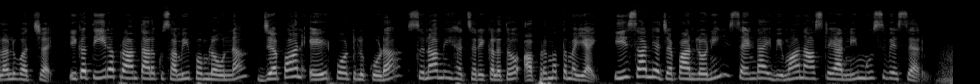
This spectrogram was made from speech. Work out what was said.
అలలు వచ్చాయి. ఇక తీర ప్రాంతాలకు సమీపంలో ఉన్న జపాన్ ఎయిర్పోర్టులు కూడా సునామీ హెచ్చరికలతో అప్రమత్తమయ్యాయి. ఈశాన్య జపాన్లోని సెండాయ్ విమానాశ్రయాన్ని మూసివేశారు.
